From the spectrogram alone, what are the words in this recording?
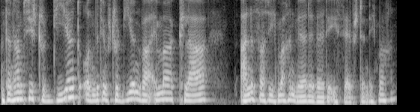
Und dann haben Sie studiert und mit dem Studieren war immer klar, alles, was ich machen werde, werde ich selbstständig machen?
